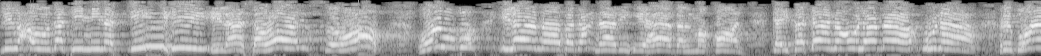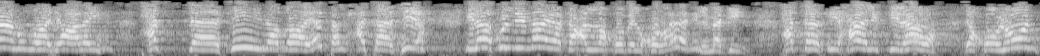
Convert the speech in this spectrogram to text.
للعودة من التيه إلى سواء الصراط. وانظر إلى ما بدأنا به هذا المقال. كيف كان علماؤنا رضوان الله عليهم حساسين غاية الحساسية إلى كل ما يتعلق بالقرآن المجيد. حتى في حال التلاوة يقولون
